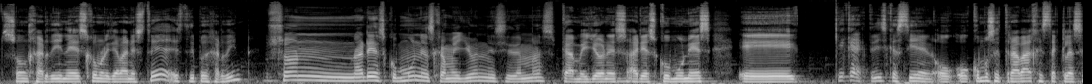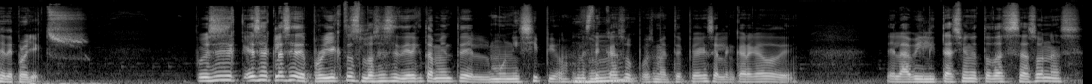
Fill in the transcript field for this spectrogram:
Son jardines, ¿cómo le llaman este, este tipo de jardín? Son áreas comunes, camellones y demás. Camellones, áreas comunes. Eh, ¿Qué características tienen o, cómo se trabaja esta clase de proyectos? Pues esa clase de proyectos los hace directamente el municipio. En este caso, pues Metepec es el encargado de, de la habilitación de todas esas zonas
